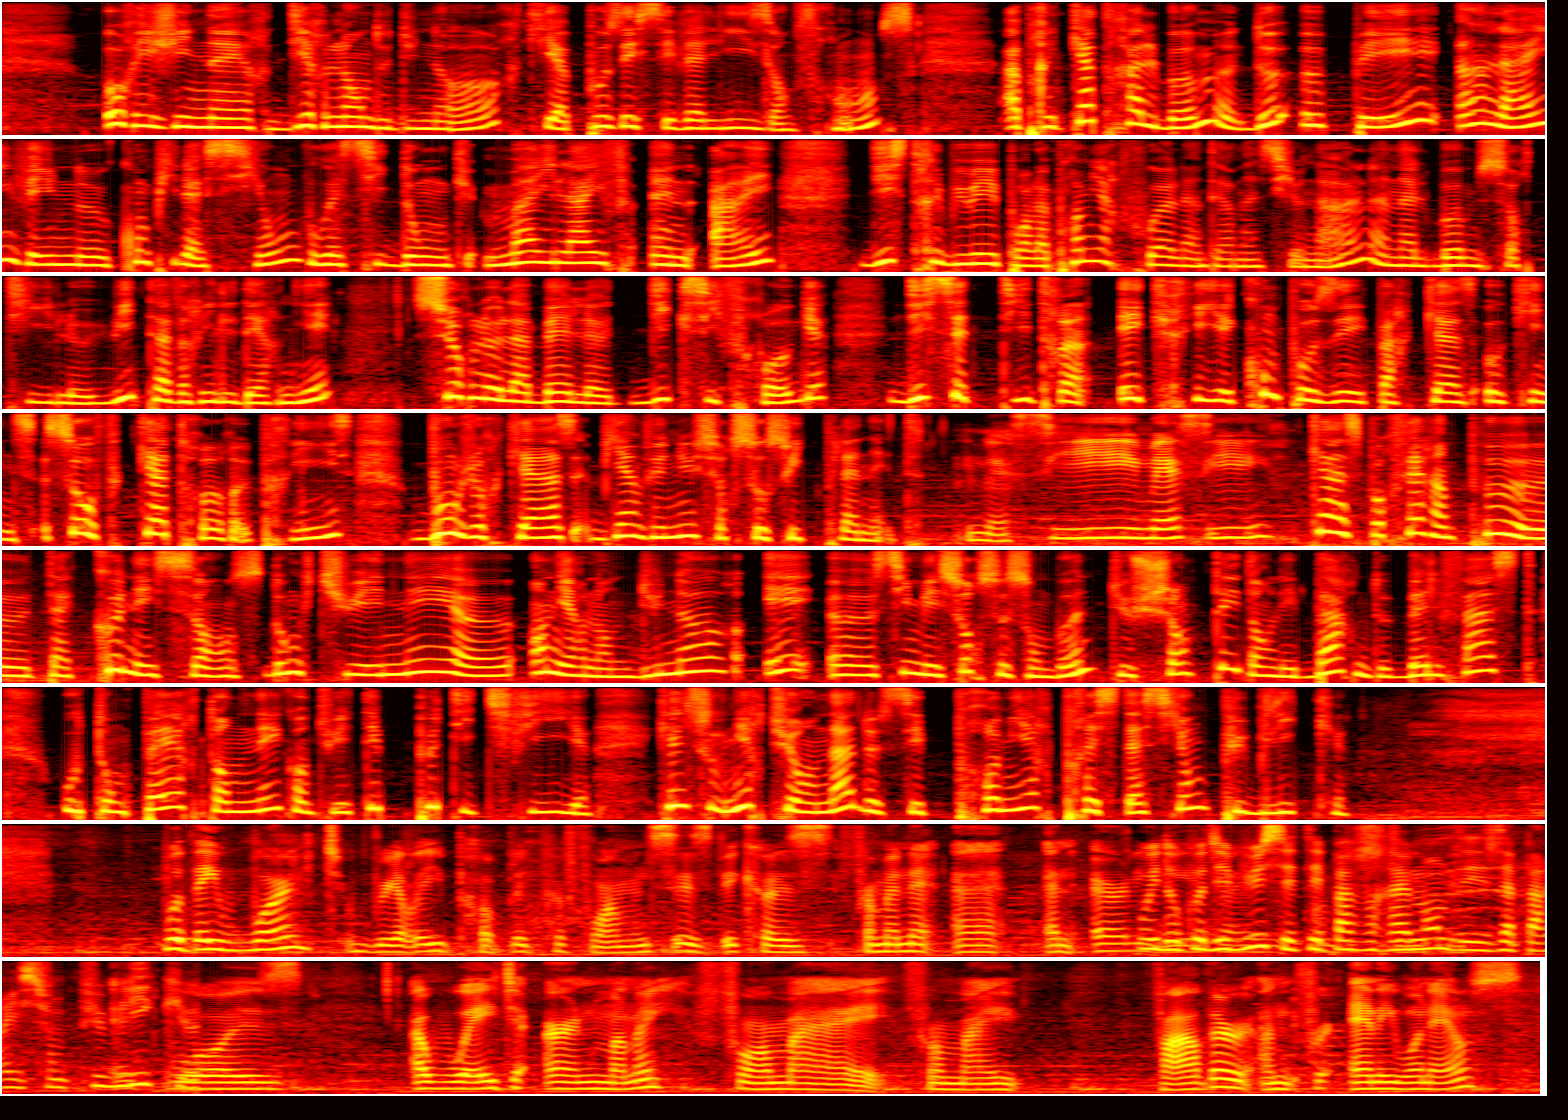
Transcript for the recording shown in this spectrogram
originaire d'Irlande du Nord qui a posé ses valises en France. Après quatre albums, deux EP, un live et une compilation, voici donc My Life and I, distribué pour la première fois à l'international, un album sorti le 8 avril dernier sur le label Dixie Frog. 17 titres écrits et composés par Kaz Hawkins, sauf quatre reprises. Bonjour Kaz, bienvenue sur So Sweet Planet. Merci, merci. Kaz, pour faire un peu euh, ta connaissance, donc tu es né euh, en Irlande du Nord et euh, si mes sources sont bonnes, tu chantais dans les bars de Belfast où ton père t'emmenait quand tu étais petite fille. Quel souvenir tu en as de ces premières prestations publiques Well, they weren't really public performances because from an, uh, an early Oui, donc au début, I c'était pas vraiment des apparitions publiques. It was a way to earn money for my for my father and for anyone else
